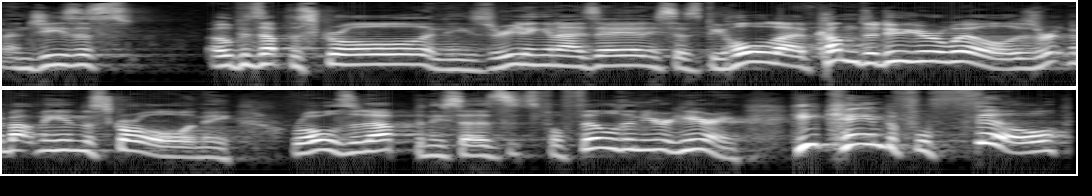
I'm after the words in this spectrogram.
and Jesus opens up the scroll and he's reading in Isaiah and he says, Behold, I have come to do your will. It is written about me in the scroll. And he rolls it up and he says, It's fulfilled in your hearing. He came to fulfill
